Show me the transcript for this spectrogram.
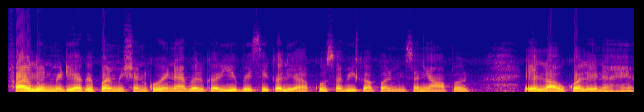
फ़ाइल एंड मीडिया के परमिशन को इनेबल करिए। बेसिकली आपको सभी का परमिशन यहाँ पर अलाउ कर लेना है।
